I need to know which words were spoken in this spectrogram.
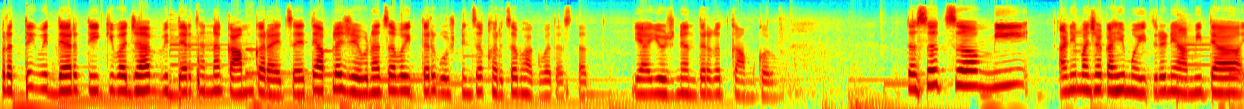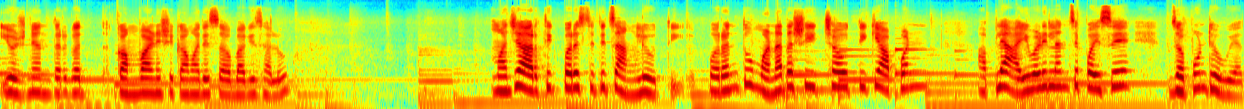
प्रत्येक विद्यार्थी किंवा ज्या विद्यार्थ्यांना काम करायचं आहे ते आपल्या जेवणाचा व इतर गोष्टींचा खर्च भागवत असतात या योजनेअंतर्गत काम करून. तसंच मी आणि माझ्या काही मैत्रिणी आम्ही त्या योजनेअंतर्गत कमवा आणि शिकामध्ये सहभागी झालो. माझी आर्थिक परिस्थिती चांगली होती परंतु मनात अशी इच्छा होती की आपण आपल्या आईवडिलांचे पैसे जपून ठेवूयात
